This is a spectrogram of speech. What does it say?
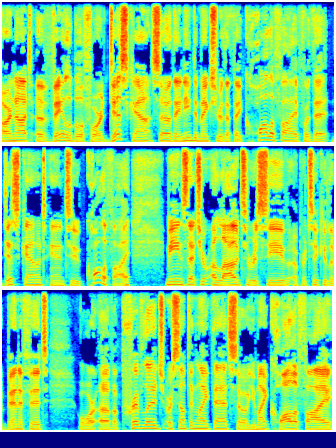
are not available for discount, so they need to make sure that they qualify for that discount. And to qualify means that you're allowed to receive a particular benefit or of a privilege or something like that. So you might qualify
